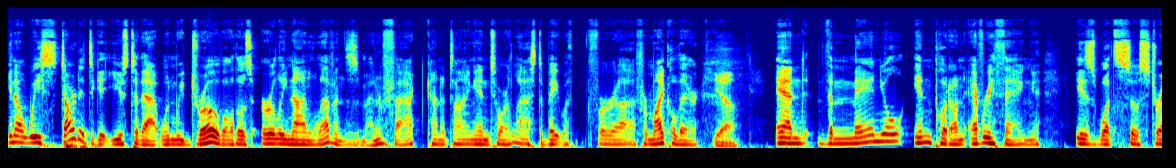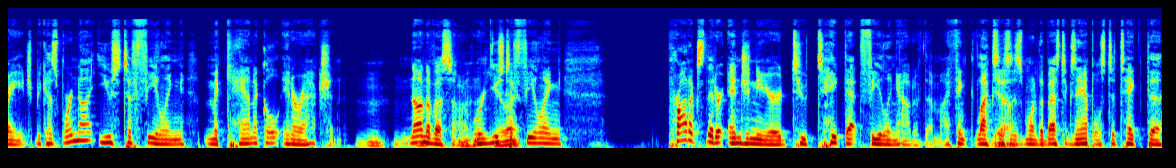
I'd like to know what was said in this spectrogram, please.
you know, we started to get used to that when we drove all those early 911s, as a matter of fact, kind of tying into our last debate with for uh, for Michael there. Yeah. And the manual input on everything is what's so strange because we're not used to feeling mechanical interaction. None of us are. We're used to right. feeling products that are engineered to take that feeling out of them. I think Lexus Yeah. is one of the best examples to take the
